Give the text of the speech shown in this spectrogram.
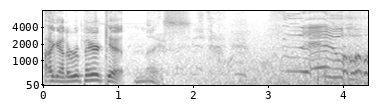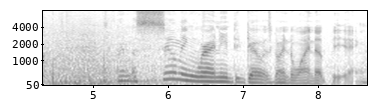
I got a repair kit. Nice. I'm assuming where I need to go is going to wind up being.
